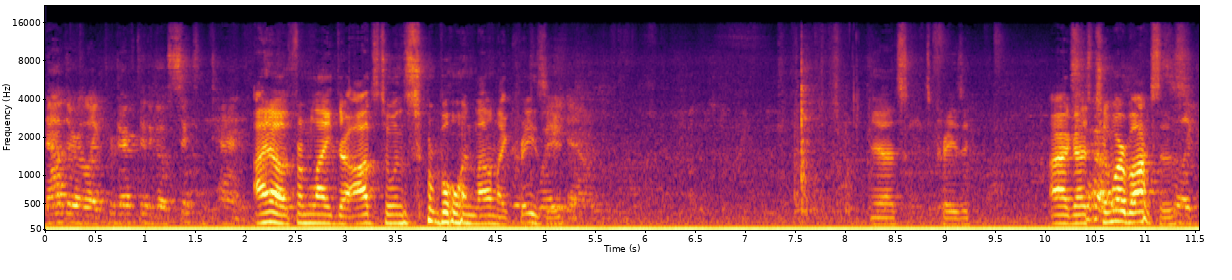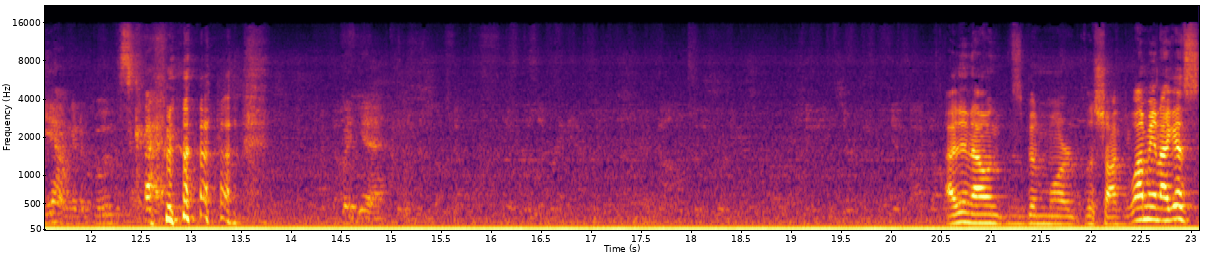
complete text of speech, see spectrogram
now they're like projected to go six and ten. I know. From like their odds to win the Super Bowl went down like Way crazy. down. Yeah, it's, it's crazy. All right, guys, two more boxes. So like, yeah, I'm gonna boo this guy. but yeah. I think that one has been more the shocking. Well, I mean, I guess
